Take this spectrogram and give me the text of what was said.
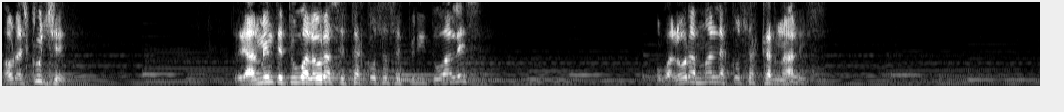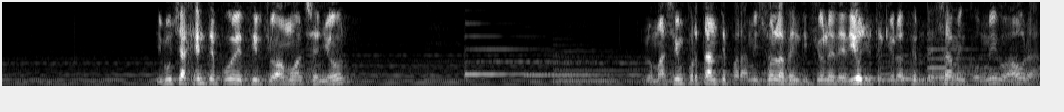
Ahora escuche, ¿realmente tú valoras estas cosas espirituales? ¿O valoras más las cosas carnales? Y mucha gente puede decir, yo amo al Señor. Lo más importante para mí son las bendiciones de Dios. Yo te quiero hacer un examen conmigo ahora.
